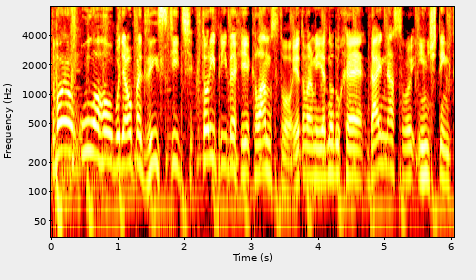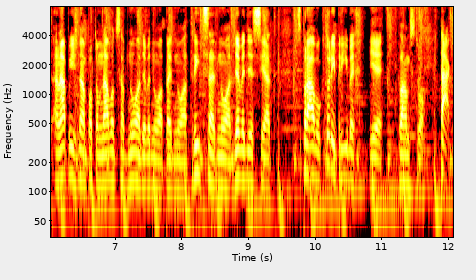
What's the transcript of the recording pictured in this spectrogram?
Tvojou úlohou bude opäť zistiť, ktorý príbeh je klamstvo. Je to veľmi jednoduché. Daj na svoj inštinkt a napíš nám potom na WhatsApp 0905 030 090 správu, ktorý príbeh je klamstvo. Tak,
